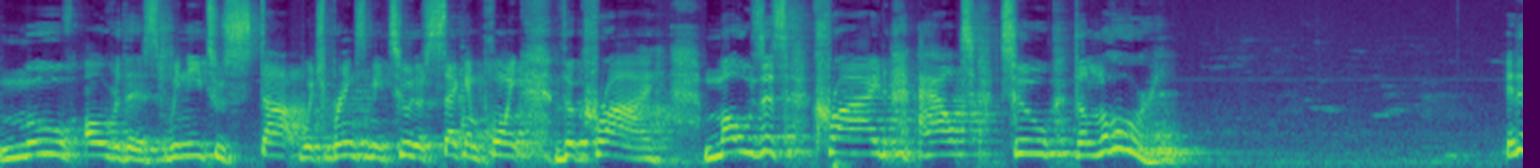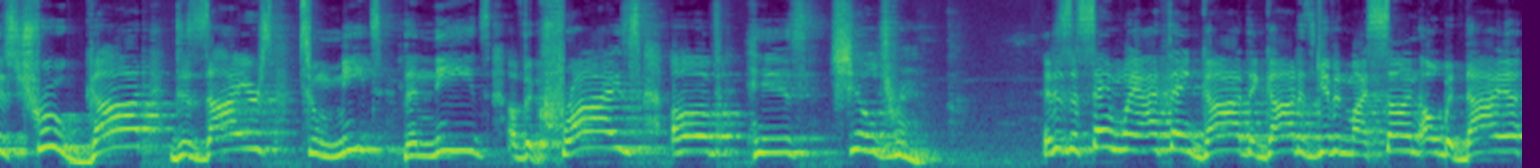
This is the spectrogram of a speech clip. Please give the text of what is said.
move over this. We need to stop, which brings me to the second point the cry. Moses cried out to the Lord. It is true. God desires to meet the needs of the cries of his children. It is the same way I thank God that God has given my son Obadiah,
